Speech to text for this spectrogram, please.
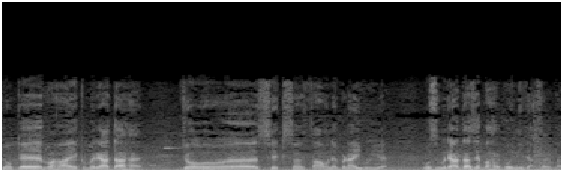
क्योंकि वहाँ एक मर्यादा है, जो सिख संस्थाओं ने बनाई हुई है। उस मर्यादा से बाहर कोई नहीं जा सकता।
